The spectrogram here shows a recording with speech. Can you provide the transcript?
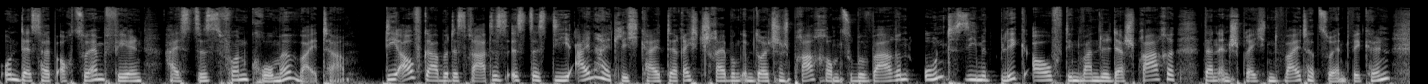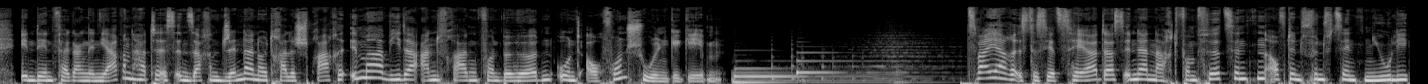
und deshalb auch zu empfehlen, heißt es von Krome weiter. Die Aufgabe des Rates ist es, die Einheitlichkeit der Rechtschreibung im deutschen Sprachraum zu bewahren und sie mit Blick auf den Wandel der Sprache dann entsprechend weiterzuentwickeln. In den vergangenen Jahren hatte es in Sachen genderneutrale Sprache immer wieder Anfragen von Behörden und auch von Schulen gegeben. Zwei Jahre ist es jetzt her, dass in der Nacht vom 14. auf den 15. Juli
